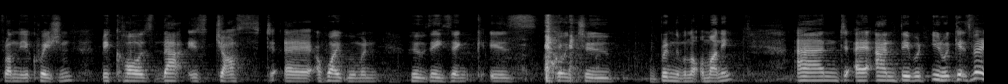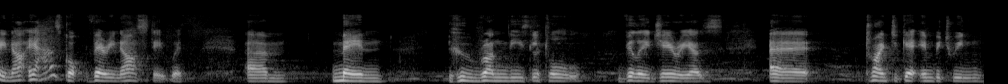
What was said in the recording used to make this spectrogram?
from the equation because that is just uh, a white woman who they think is going to bring them a lot of money. And uh, and they would, you know, it gets very na- it has got very nasty with um, men who run these little village areas, uh, trying to get in between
